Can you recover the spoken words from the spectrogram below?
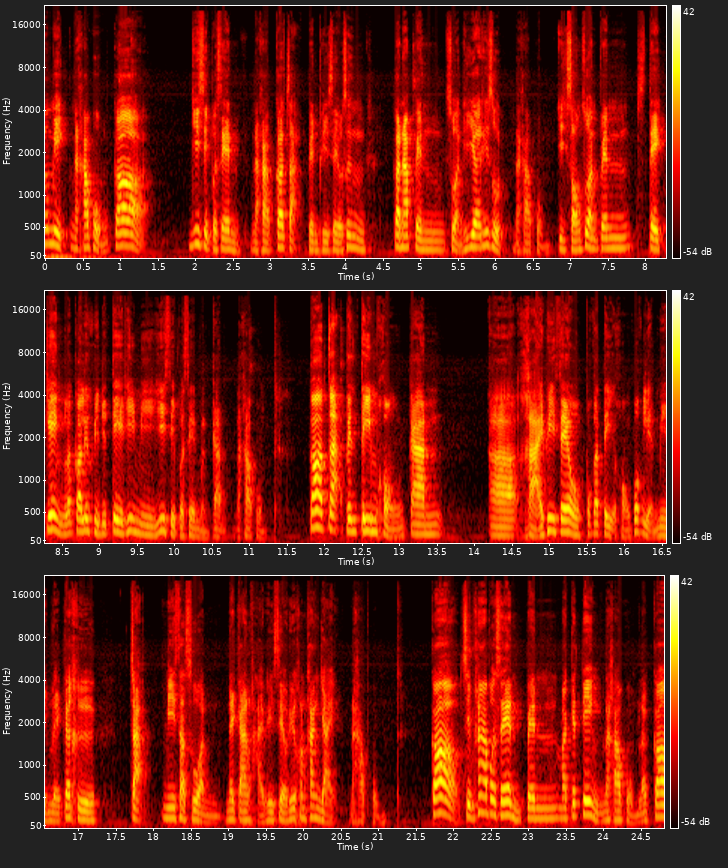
นอมิกนะครับผมก็ 20%นะครับก็จะเป็นพรีเซลซึ่ง ก็นับเป็นส่วนที่เยอะที่สุดนะครับผม อีก 2 ส่วนเป็น staking แล้วก็ liquidity ที่มี 20%เหมือนกันนะครับผม ก็จะเป็นธีมของการขายพรีเซลปกติของพวกเหรียญมีมเลยก็คือ จะมีสัดส่วนในการขายพรีเซลที่ค่อนข้างใหญ่นะครับผม ก็ 15%เป็น marketing นะครับผม แล้วก็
